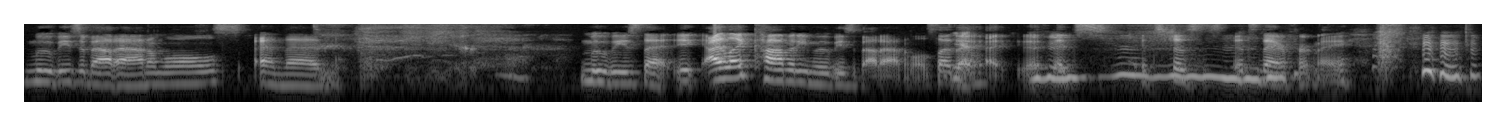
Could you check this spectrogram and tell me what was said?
movies about animals, and then movies that it, I like comedy movies about animals. That Yeah. I, I, it's it's just it's there for me.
